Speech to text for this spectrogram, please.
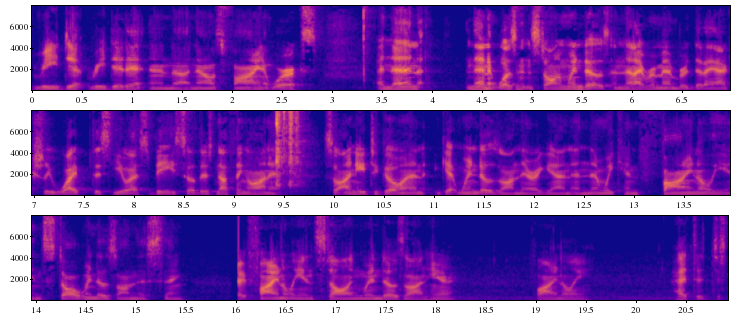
redid, redid it, and uh, now it's fine. It works. And then, and then it wasn't installing Windows, and then I remembered that I actually wiped this USB, so there's nothing on it. So I need to go and get Windows on there again, and then we can finally install Windows on this thing. All right, finally installing Windows on here. Finally. I had to just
